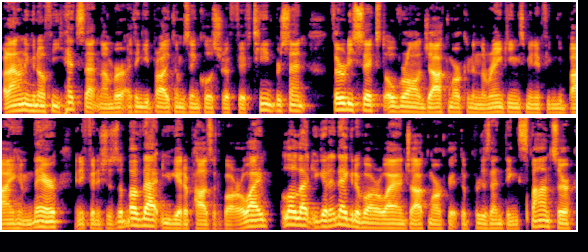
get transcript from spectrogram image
but I don't even know if he hits that number. I think he probably comes in closer to 15%, 36th overall in jock market in the rankings. I mean, if you can buy him there and he finishes above that, you get a positive ROI. Below that, you get a negative ROI on jock market, the presenting sponsor.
